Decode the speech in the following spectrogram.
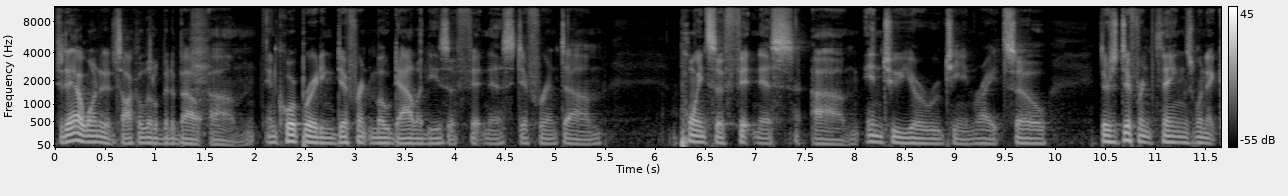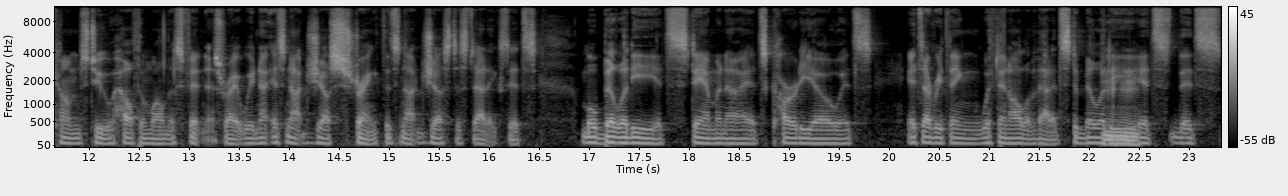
today I wanted to talk a little bit about um, incorporating different modalities of fitness, different um, points of fitness um, into your routine, right? So there's different things when it comes to health and wellness fitness, right? We not, it's not just strength, it's not just aesthetics, it's mobility, it's stamina, it's cardio, it's it's everything within all of that. It's stability, mm-hmm. it's it's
